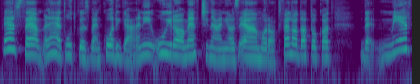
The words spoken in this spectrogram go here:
Persze lehet útközben korrigálni, újra megcsinálni az elmaradt feladatokat, de miért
